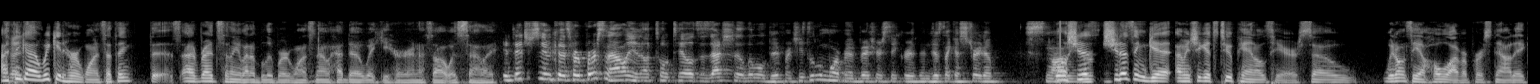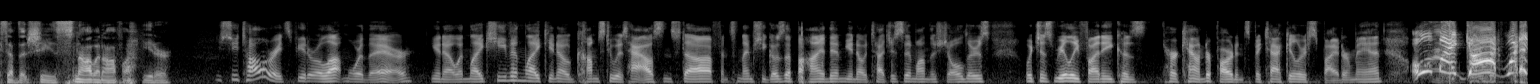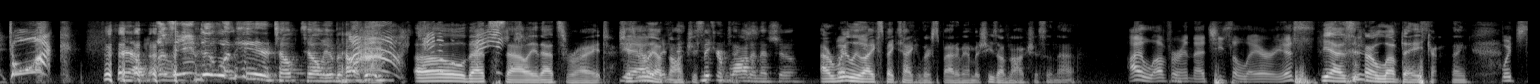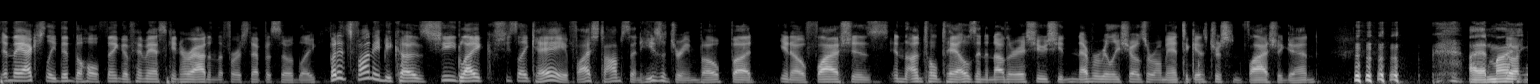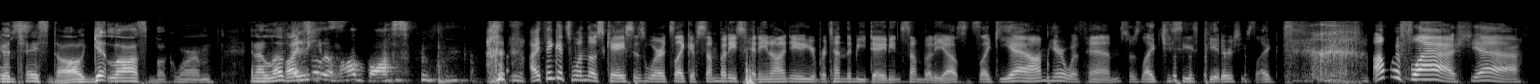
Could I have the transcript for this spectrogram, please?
I think because- I wikied her once. I think this, I read something about a bluebird once, and I had to wiki her, and I saw it was Sally. It's interesting because her personality in Untold Tales is actually a little different. She's a little more of an adventure seeker than just like a straight up snobby. Well, she does. She doesn't get. I mean, she gets two panels here, so we don't see a whole lot of her personality except that she's snobbing off on Peter. She tolerates Peter a lot more there, you know, and like she even like you know comes to his house and stuff, and sometimes she goes up behind him, you know, touches him on the shoulders, which is really funny because her counterpart in Spectacular Spider-Man. Oh my God, what a dork! Yeah, what's he doing here? Tell tell me about it. Ah, Oh, that's Sally. That's right. She's Yeah, really obnoxious. Make her blonde in that show. I really But- like Spectacular Spider-Man, but she's obnoxious in that. I love her in that. She's hilarious. Yeah, it's kind of love to hate kind of thing. Which and they actually did the whole thing of him asking her out in the first episode, like. But it's funny because she like she's like, hey, Flash Thompson, he's a dreamboat, but you know, Flash is in the Untold Tales in another issue. She never really shows a romantic interest in Flash again. I admire good taste, dog. Get lost, bookworm. And I love Well, I Like, that. he's think still a mob boss. I think it's one of those cases where it's like if somebody's hitting on you, you pretend to be dating somebody else. It's like, yeah, I'm here with him. So it's like she sees Peter, she's like, I'm with Flash. Yeah,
